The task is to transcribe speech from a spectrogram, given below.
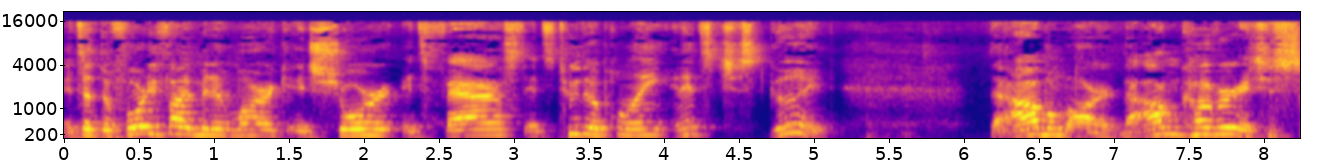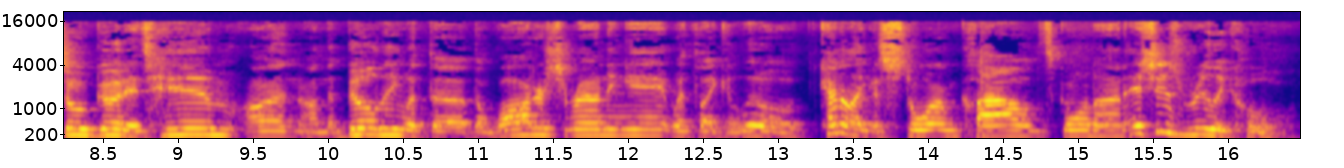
It's at the 45 minute mark. It's short, it's fast, it's to the point, and it's just good the album art, the album cover, it's just so good. It's him on on the building with the the water surrounding it, with like a little kind of like a storm clouds going on. It's just really cool.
